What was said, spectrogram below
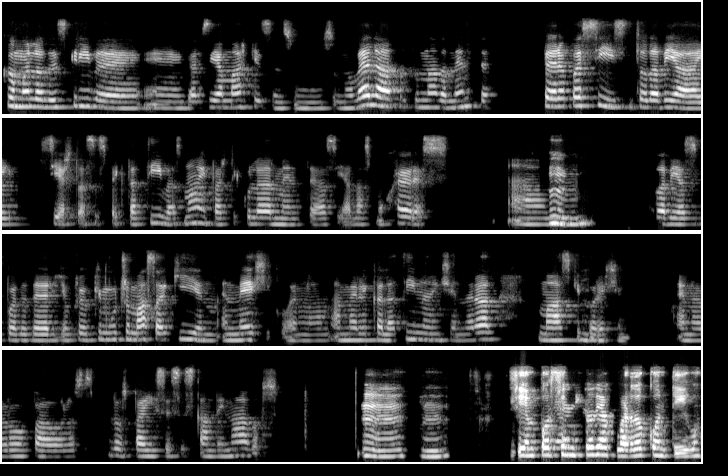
como lo describe eh, García Márquez en su, su novela, afortunadamente. Pero pues sí, todavía hay ciertas expectativas, ¿no? Y particularmente hacia las mujeres. Todavía se puede ver, yo creo que mucho más aquí en, en México, en América Latina en general, más que, por ejemplo, en Europa o los, los países escandinavos. Mm, mm. 100% de acuerdo contigo.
